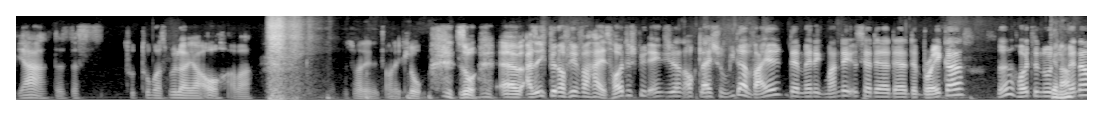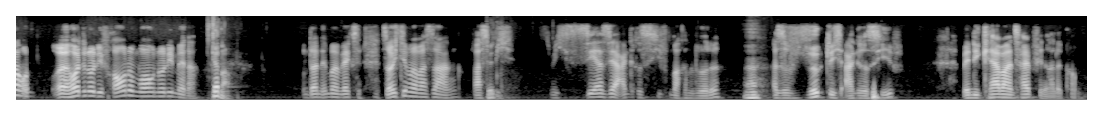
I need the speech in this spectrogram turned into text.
ja, das, das tut Thomas Müller ja auch, aber müssen wir den jetzt auch nicht loben. So, äh, also ich bin auf jeden Fall heiß. Heute spielt Angie dann auch gleich schon wieder, weil der Manic Monday ist ja der, der, der Breaker. Ne? Heute nur Genau. die Männer und äh, heute nur die Frauen und morgen nur die Männer. Genau. Und dann immer im Wechsel. Soll ich dir mal was sagen, was Bitte. mich, mich sehr, sehr aggressiv machen würde? Ah. Also wirklich aggressiv, wenn die Kerber ins Halbfinale kommen.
